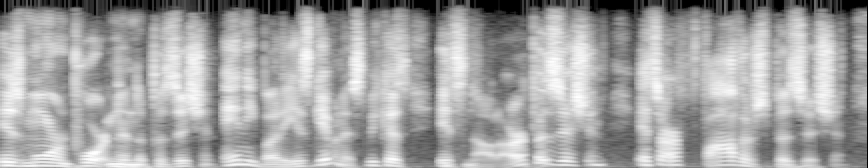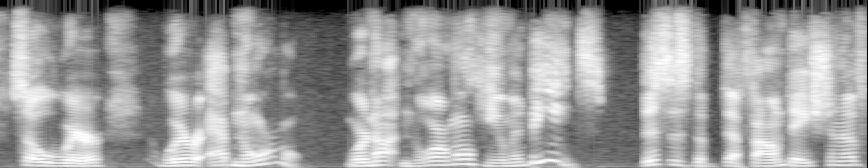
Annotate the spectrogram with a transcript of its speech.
is more important than the position anybody has given us because it's not our position, it's our Father's position. So we're we're abnormal. We're not normal human beings. This is the, the foundation of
